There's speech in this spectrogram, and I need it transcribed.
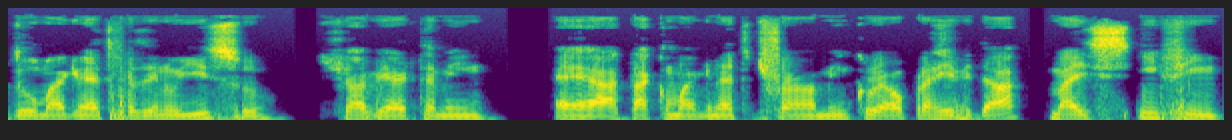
do Magneto fazendo isso. Xavier também é, ataca o Magneto de forma bem cruel para revidar. Mas, enfim,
